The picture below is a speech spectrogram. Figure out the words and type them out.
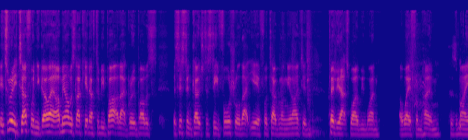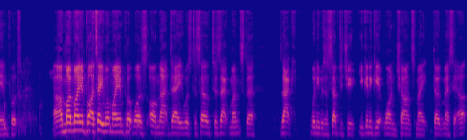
it's really tough when you go out. I mean, I was lucky enough to be part of that group. I was assistant coach to Steve Forshaw that year for Tuggeranong United. Clearly, that's why we won away from home because of my input. Uh, my my input. I tell you what, my input was on that day was to sell to Zach Munster. Zach, when he was a substitute, you're going to get one chance, mate. Don't mess it up.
